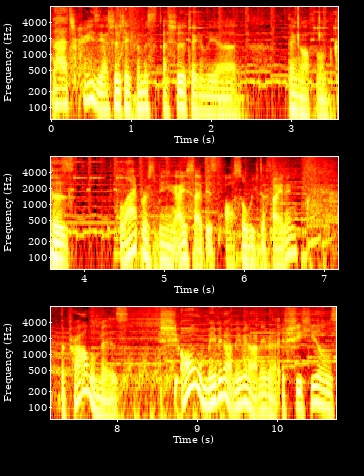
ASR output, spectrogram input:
That's crazy. I should have taken the I should have taken the uh, thing off of him because Lapras being Ice type is also weak to fighting. The problem is, she. Oh, maybe not, maybe not, maybe not. If she heals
